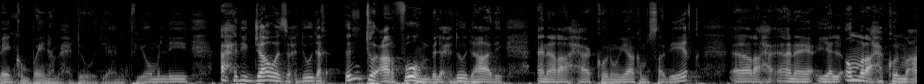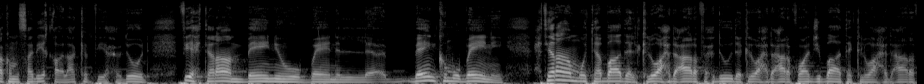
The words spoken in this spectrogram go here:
بينكم بينهم حدود. يعني في يوم اللي أحد يتجاوز حدوده أنتم عرفوهم بالحدود هذه. أنا راح أكون وياكم صديق آه، راح أنا يا الأم راح أكون معاكم صديقة ولكن في حدود في احترام بيني وبين ال... بينكم وبيني. احترام متبادل كل واحد عارف حدوده كل واحد عارف واجباته كل واحد عارف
